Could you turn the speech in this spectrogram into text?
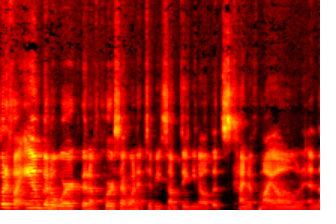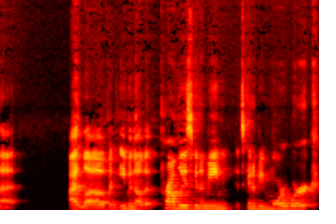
but if I am going to work, then of course I want it to be something you know that's kind of my own and that I love. And even though that probably is going to mean it's going to be more work,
